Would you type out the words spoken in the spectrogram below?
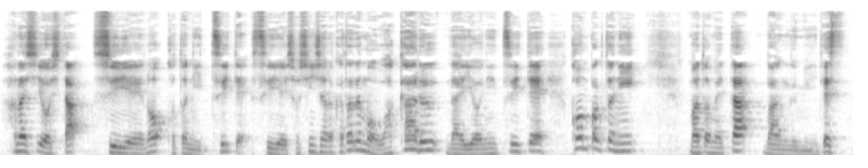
話をした水泳のことについて、水泳初心者の方でもわかる内容について、コンパクトにまとめた番組です。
